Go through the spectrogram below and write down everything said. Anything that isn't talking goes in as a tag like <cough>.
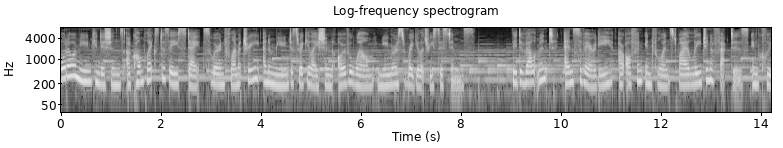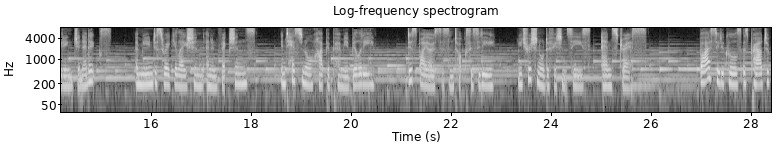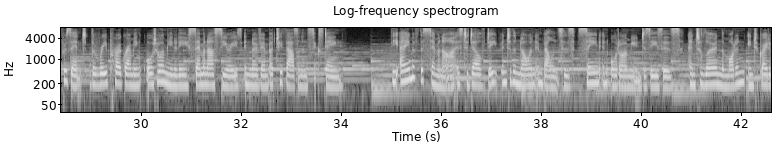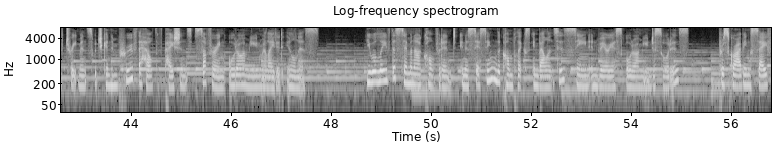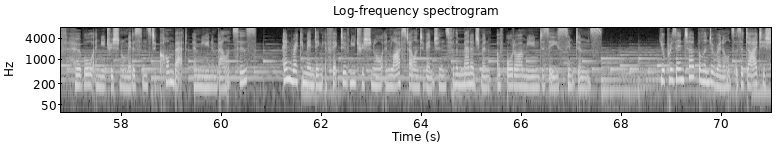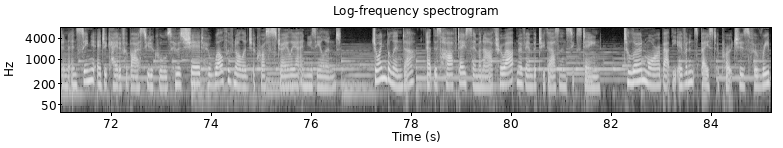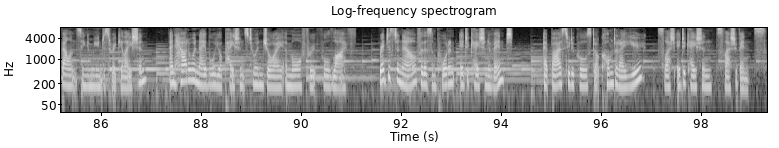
Autoimmune conditions are complex disease states where inflammatory and immune dysregulation overwhelm numerous regulatory systems. Their development and severity are often influenced by a legion of factors, including genetics, immune dysregulation and infections, intestinal hyperpermeability, dysbiosis and toxicity, nutritional deficiencies, and stress. Bioceuticals is proud to present the Reprogramming Autoimmunity seminar series in November 2016. The aim of this seminar is to delve deep into the known imbalances seen in autoimmune diseases and to learn the modern integrative treatments which can improve the health of patients suffering autoimmune related illness. You will leave the seminar confident in assessing the complex imbalances seen in various autoimmune disorders, prescribing safe herbal and nutritional medicines to combat immune imbalances and recommending effective nutritional and lifestyle interventions for the management of autoimmune disease symptoms. Your presenter, Belinda Reynolds, is a dietitian and senior educator for bioceuticals who has shared her wealth of knowledge across Australia and New Zealand. Join Belinda at this half day seminar throughout November 2016 to learn more about the evidence based approaches for rebalancing immune dysregulation and how to enable your patients to enjoy a more fruitful life. Register now for this important education event at bioceuticals.com.au slash education slash events.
